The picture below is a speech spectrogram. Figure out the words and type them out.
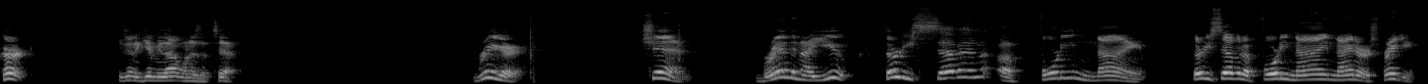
Kirk. He's going to give me that one as a tip. Reagor. Chinn. Brandon Aiyuk, 37 of 49. 37 of 49 Niners. Frankie.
